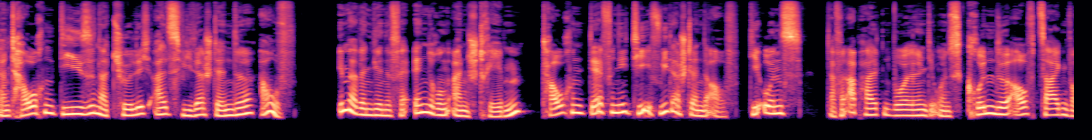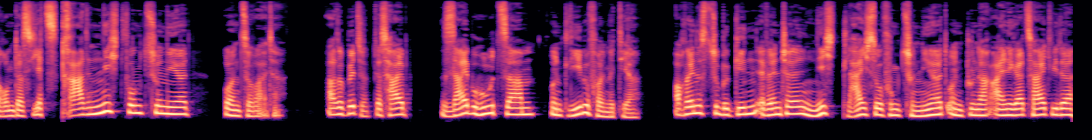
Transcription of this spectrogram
dann tauchen diese natürlich als Widerstände auf. Immer wenn wir eine Veränderung anstreben, tauchen definitiv Widerstände auf, die uns davon abhalten wollen, die uns Gründe aufzeigen, warum das jetzt gerade nicht funktioniert und so weiter. Also bitte, deshalb sei behutsam und liebevoll mit dir. Auch wenn es zu Beginn eventuell nicht gleich so funktioniert und du nach einiger Zeit wieder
